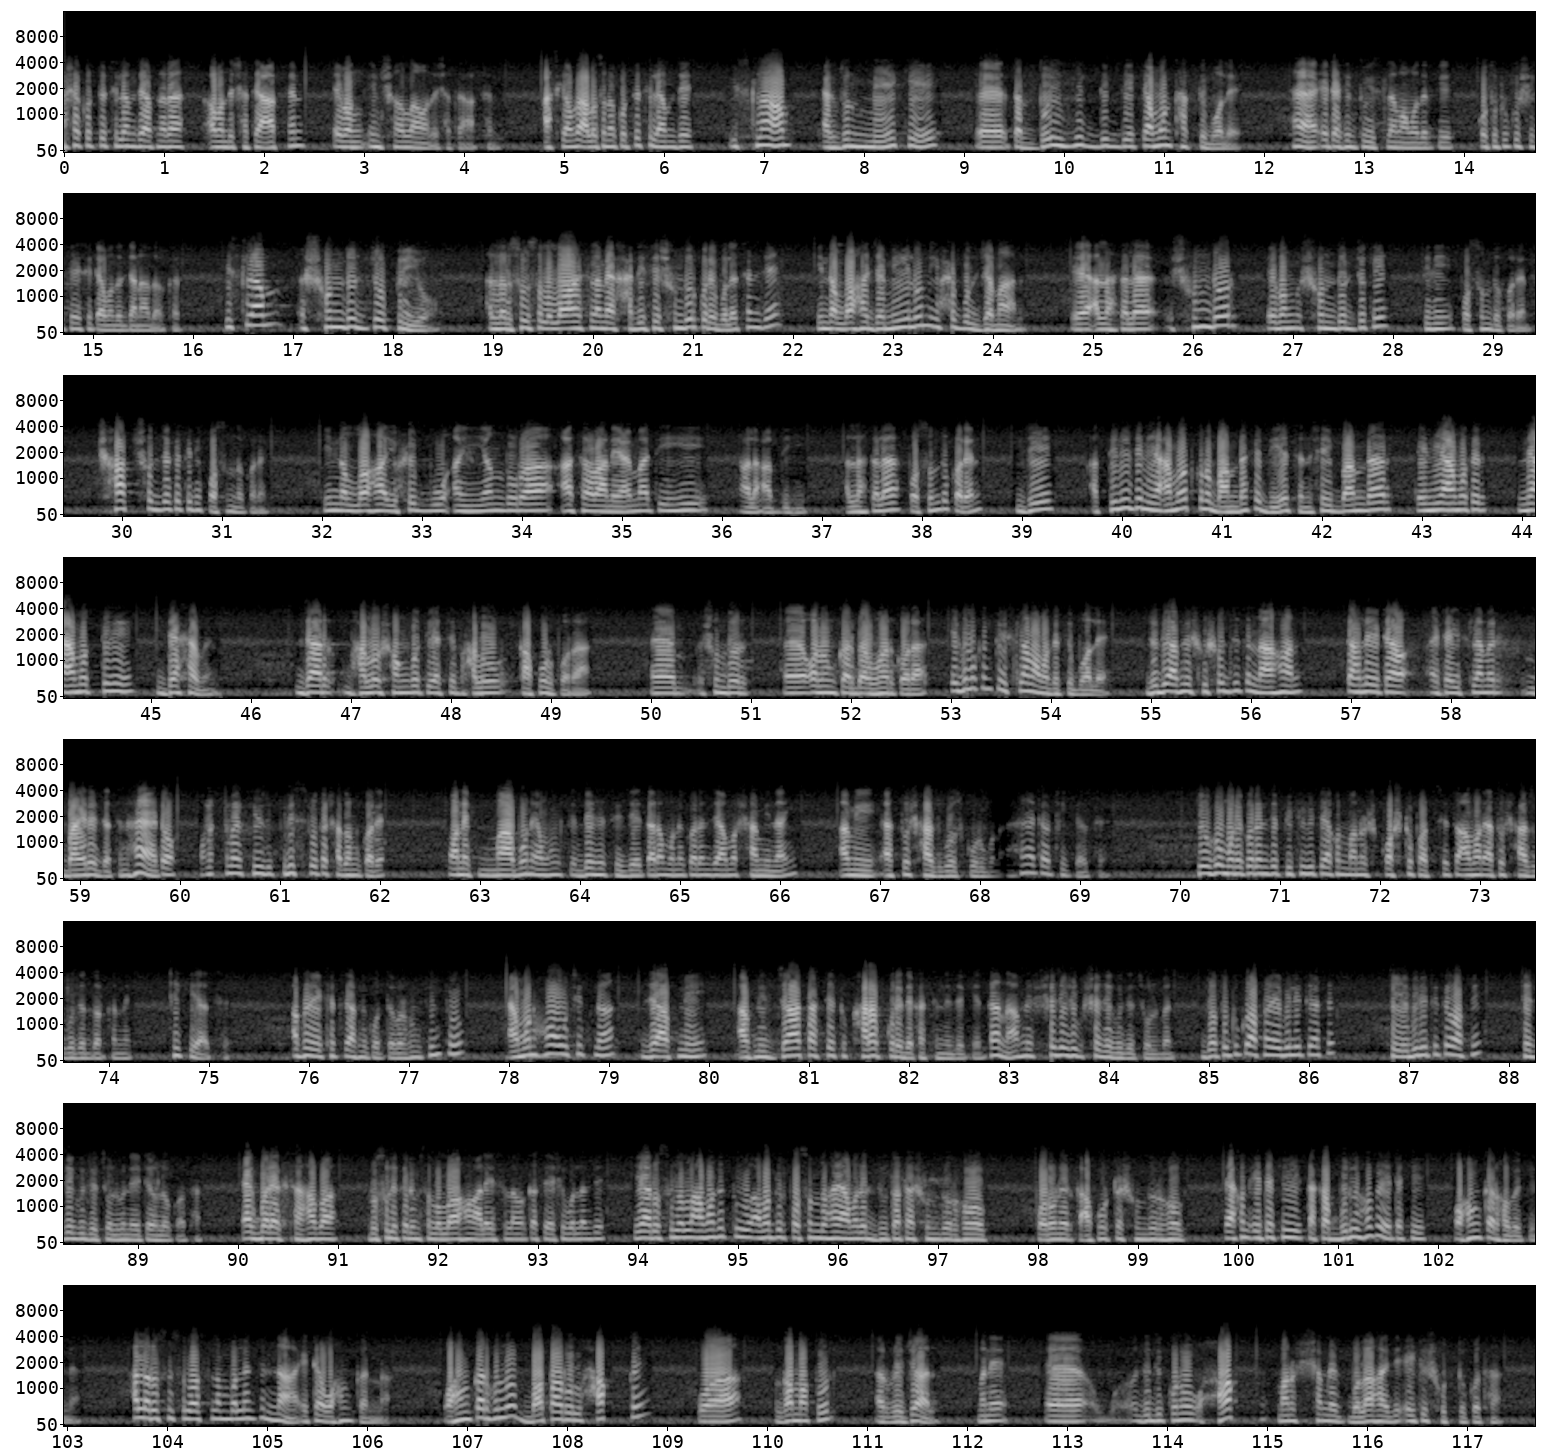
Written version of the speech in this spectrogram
আশা করতেছিলাম যে আপনারা আমাদের সাথে আছেন এবং ইনশাল্লাহ আমাদের সাথে আছেন। আজকে আমরা আলোচনা করতেছিলাম যে ইসলাম একজন মেয়েকে তার দৈহিক দিক দিয়ে কেমন থাকতে বলে। হ্যাঁ এটা কিন্তু ইসলাম আমাদেরকে কতটুকু শিখায় সেটা আমাদের জানা দরকার। ইসলাম সৌন্দর্য প্রিয়। আল্লাহ রসুল সাল্লাম এক হাদিসে সুন্দর করে বলেছেন যে ইন্দাল্লাহ জামিলুন ইহাবুল জামাল। আল্লাহ তালা সুন্দর এবং সৌন্দর্যকে তিনি পছন্দ করেন। সাজসজ্জাকে তিনি পছন্দ করেন। পছন্দ করেন যে তিনি যে নিয়ামত বান্দাকে দিয়েছেন, সেই বান্দার এই নিয়ামতের নিয়ামত তিনি দেখাবেন। যার ভালো সঙ্গতি আছে, ভালো কাপড় পরা সুন্দর অলংকার ব্যবহার করা, এগুলো কিন্তু ইসলাম আমাদেরকে বলে। যদি আপনি সুসজ্জিত না হন তাহলে এটা এটা ইসলামের বাইরে যাচ্ছেন। হ্যাঁ এটা অনেক সময় কৃষ্টতা সাধন করে। অনেক মা বোন এমন দেখেছি যে তারা মনে করেন যে আমার স্বামী নাই, আমি এত সাজগোজ করব না। হ্যাঁ এটা ঠিক আছে। কেউ কেউ মনে করেন যে পৃথিবীতে এখন মানুষ কষ্ট পাচ্ছে, তো আমার এত সাজগোজের দরকার নেই। ঠিকই আছে। আপনার এক্ষেত্রে আপনি করতে পারবেন। কিন্তু এমন হওয়া উচিত না যে আপনি আপনি যা তার চেয়ে একটু খারাপ করে দেখাচ্ছেন নিজেকে। তা না, আপনি সেজে সেজে গুজে চলবেন। যতটুকু আপনার এবিলিটি আছে সেই এবিলিটিতেও আপনি সেজে গুজে চলবেন এটা হলো কথা। একবার এক সাহাবা রসুল করিম সাল্লাহ আলাইসাল্লামের কাছে এসে বললেন যে, ইয়া রসুল্লাহ আমাদের তো, আমাদের পছন্দ হয় আমাদের জুতাটা সুন্দর হোক, পরনের কাপড়টা সুন্দর হোক। এখন এটা কি তাকাব্বুরি হবে? এটা কি অহংকার হবে কিনা? আল্লাহ রসুল সাল্লাহ সাল্লাম বললেন যে, না, এটা অহংকার না। অহংকার হলো বাতারুল হাক্কে ওয়া গামাতুর আর রেজাল। মানে যদি কোনো হক মানুষের সামনে বলা হয় যে এইটা সত্য কথা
